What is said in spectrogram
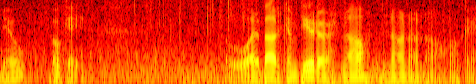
No? Okay. What about a computer? No? No, no, no. Okay.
